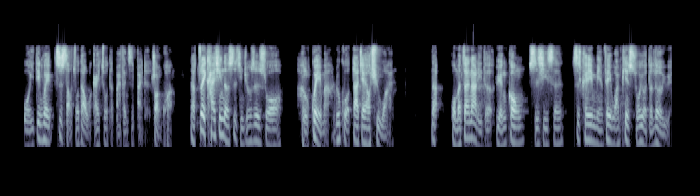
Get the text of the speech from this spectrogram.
我一定会至少做到我该做的百分之百的状况。那最开心的事情就是说，很贵嘛，如果大家要去玩，那我们在那里的员工、实习生是可以免费玩遍所有的乐园，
